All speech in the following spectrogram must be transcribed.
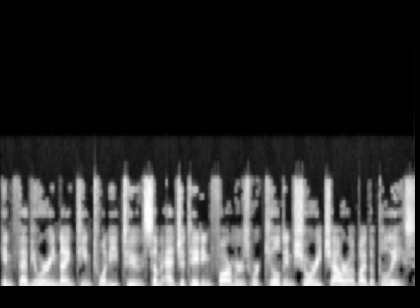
In February 1922 some agitating farmers were killed in Chauri Chaura by the police.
